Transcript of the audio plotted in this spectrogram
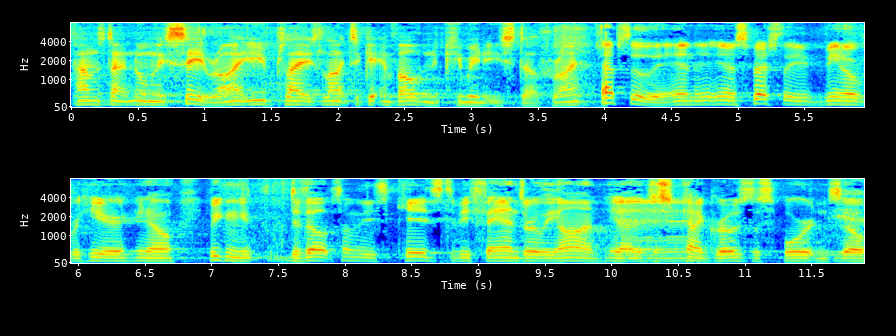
fans don't normally see, right? You players like to get involved in the community stuff, right? Absolutely, and you know, especially being over here, you know, we can develop some of these kids to be fans early on. You know, Yeah, it just yeah, kind of grows the sport, and so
